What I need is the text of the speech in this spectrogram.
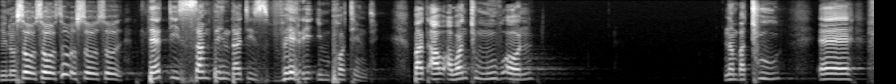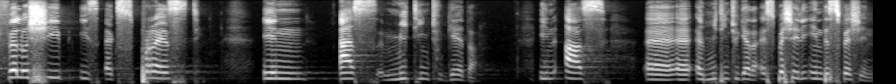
you know, so so so so so that is something that is very important. But I, I want to move on Number two, uh, fellowship is expressed in us meeting together, in us uh, uh, uh, meeting together, especially in this fashion.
